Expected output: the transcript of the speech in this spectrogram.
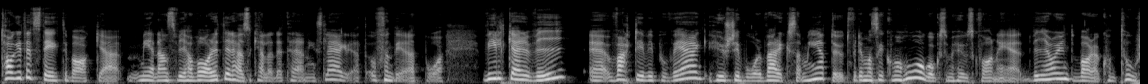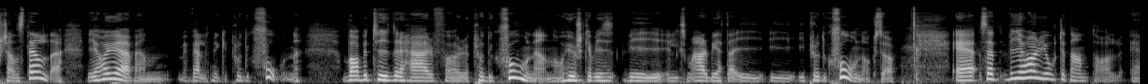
tagit ett steg tillbaka medan vi har varit i det här så kallade träningslägret och funderat på vilka är vi? Eh, vart är vi på väg? Hur ser vår verksamhet ut? För det man ska komma ihåg också med Husqvarna är vi har ju inte bara kontorsanställda, vi har ju även väldigt mycket produktion. Vad betyder det här för produktionen och hur ska vi, vi liksom arbeta i, i, i produktion också? Eh, så att vi har gjort ett antal eh,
